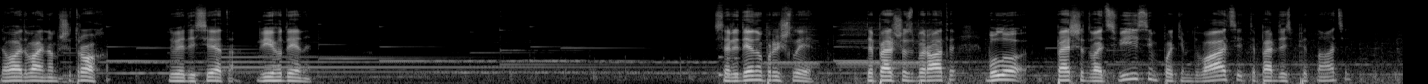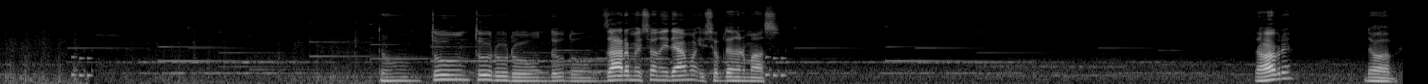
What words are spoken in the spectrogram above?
Давай, давай, нам ще трохи. Дві десята. Дві години. Середину прийшли. Тепер що збирати? Було перше 28, потім 20, тепер десь 15. Тун тун турурун ду дун Зараз ми все знайдемо і все буде нормас. Добре? Добре.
